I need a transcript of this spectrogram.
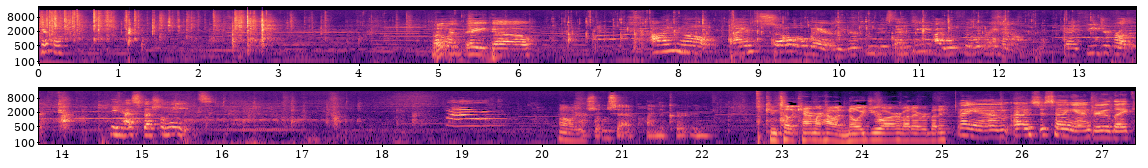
careful. Come on, there you go. I know. I am so aware that your food is empty. I will fill it right now. Can I feed your brother? He has special needs. Oh, you're so sad behind the curtain. Can you tell the camera how annoyed you are about everybody? I am. I was just telling Andrew, like,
